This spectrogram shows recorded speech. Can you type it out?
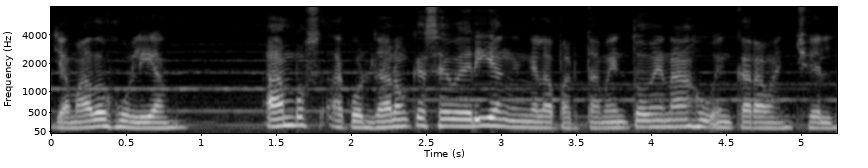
llamado Julián. Ambos acordaron que se verían en el apartamento de Nahu en Carabanchel.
